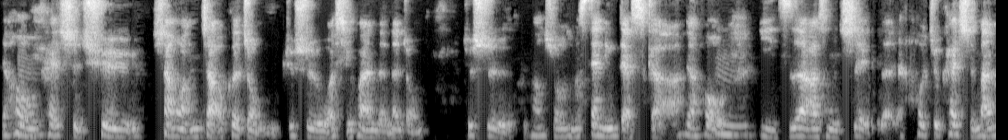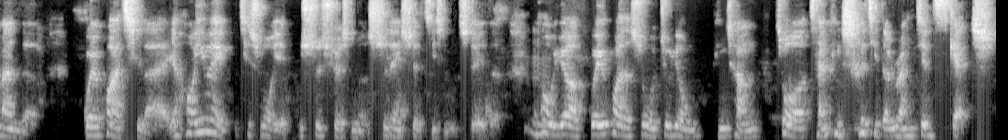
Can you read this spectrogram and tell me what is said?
然后开始去上网找各种就是我喜欢的那种，就是比方说什么 standing desk 啊，然后椅子啊什么之类的，然后就开始慢慢的。规划起来，然后因为其实我也不是学什么室内设计什么之类的，然后我又要规划的时候，我就用平常做产品设计的软件 Sketch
